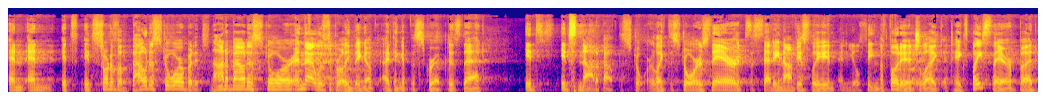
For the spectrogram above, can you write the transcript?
and and it's it's sort of about a store, but it's not about a store." And that was the brilliant thing of, I think of the script is that it's it's not about the store. Like the store is there. It's the setting, obviously, and, and you'll see in the footage, like it takes place there, but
